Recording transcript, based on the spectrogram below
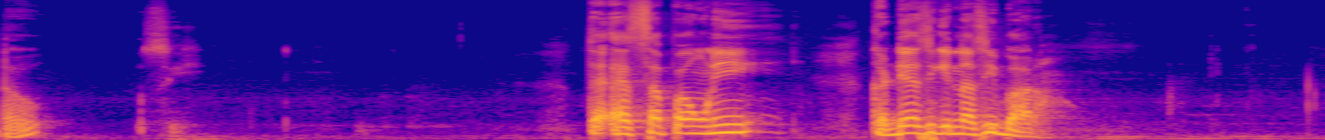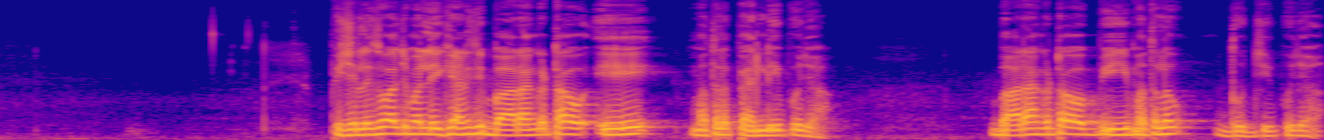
ਘਟਾਓ ਸੀ ਤਾਂ ਐਸ ਆਪਾਂ ਹੁਣੀ ਕੱਢਿਆ ਸੀ, ਕਿੰਨਾ ਸੀ? 12 ਪਿਛਲੇ ਸਵਾਲ 'ਚ ਮੈਂ ਲਿਖਿਆ ਨਹੀਂ ਸੀ 12 ਘਟਾਓ ਏ ਮਤਲਬ ਪਹਿਲੀ ਭੁਜਾ। 12 ਘਟਾਓ ਬੀ ਮਤਲਬ ਦੂਜੀ ਭੁਜਾ।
